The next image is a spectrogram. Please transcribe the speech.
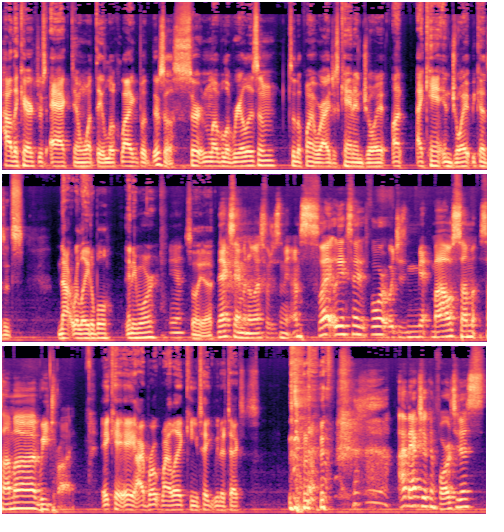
how the characters act and what they look like, but there's a certain level of realism to the point where I just can't enjoy it. I can't enjoy it because it's not relatable anymore. Yeah. So yeah. Next I'm on the list, which is something I'm slightly excited for, which is Mao Sama, Sama Retry. AKA I broke my leg, can you take me to Texas? I'm actually looking forward to this,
